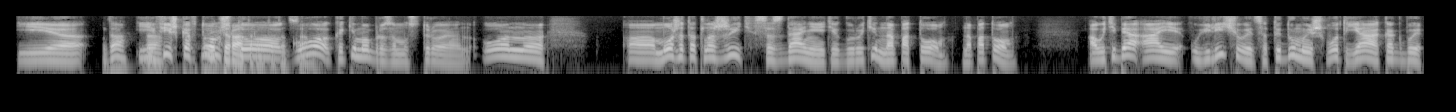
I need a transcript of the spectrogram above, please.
И, да, и да. фишка в ну, том, ну, что вот Go каким образом устроен? Он может отложить создание этих гурутин на потом, на потом. А у тебя ай увеличивается, ты думаешь, вот я как бы,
